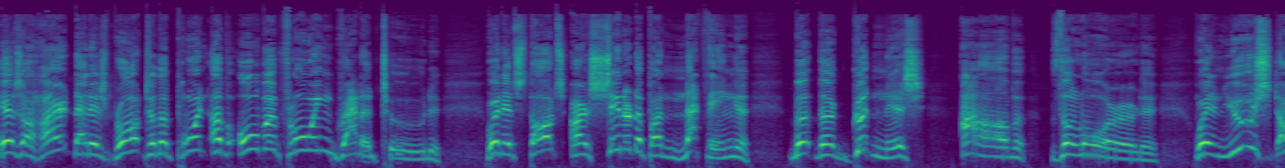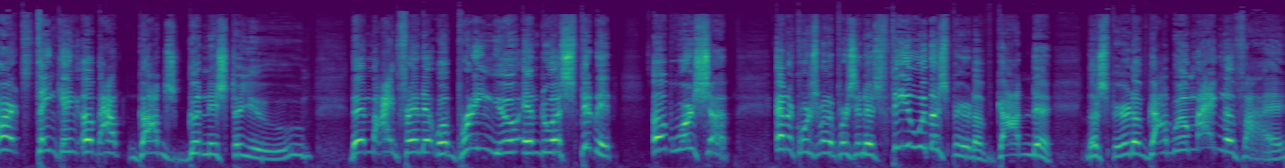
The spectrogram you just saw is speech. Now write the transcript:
is a heart that is brought to the point of overflowing gratitude when its thoughts are centered upon nothing but the goodness of the Lord. When you start thinking about God's goodness to you, then, my friend, it will bring you into a spirit of worship. And of course, when a person is filled with the Spirit of God, the Spirit of God will magnify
